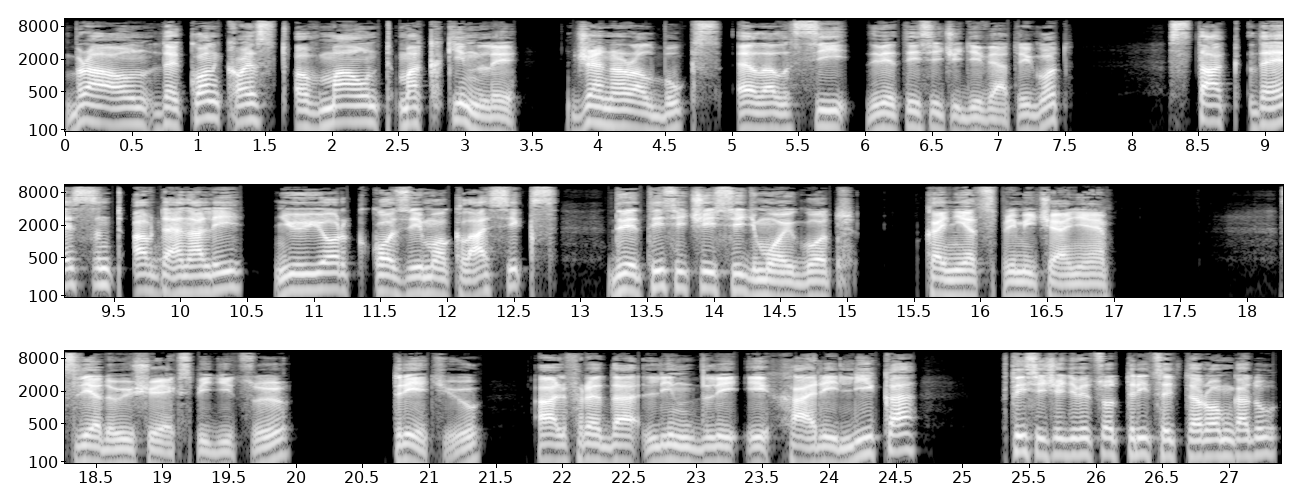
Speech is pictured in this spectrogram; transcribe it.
Brown, The Conquest of Mount McKinley, General Books, LLC, 2009 год, Stuck The Ascent of Denali, New York Cosimo Classics, 2007 год, Конец примечания. Следующую экспедицию, третью, Альфреда Линдли и Харри Лика в 1932 году,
